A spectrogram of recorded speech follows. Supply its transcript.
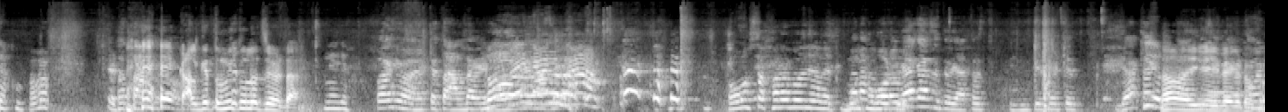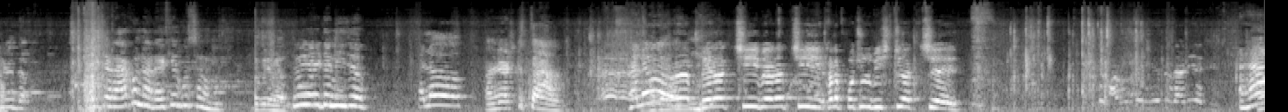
দেখো। এটা কালকে তুমি তুলেছো এটা। নিয়ে যাও। কাকিমা একটা তাল দাও ওই না না অবস্থা খারাপ হয়ে যাবে বড় ব্যাগ আছে তো এত তিনটে চারটে ব্যাগ না এই ব্যাগে ঢোকো এইটা রাখো না রেখে গুছাও না। তুমি এইটা নিয়ে যাও। আমি একটা তাল। হ্যালো। বেরোচ্ছি বেরোচ্ছি। এখানে প্রচুর বৃষ্টি হচ্ছে। হ্যাঁ।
